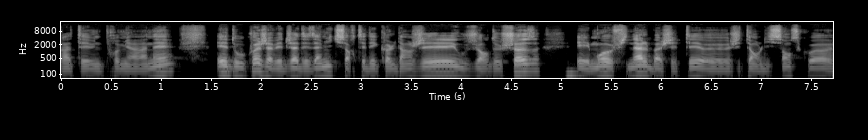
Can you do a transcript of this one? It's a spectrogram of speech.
raté une première année et donc ouais, j'avais déjà des amis qui sortaient d'école d'ingé ou ce genre de choses et moi, au final, bah, j'étais, j'étais en licence, quoi,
